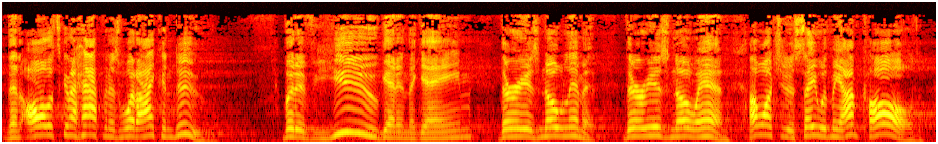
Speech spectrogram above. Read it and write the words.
then all that's going to happen is what I can do. But if you get in the game, there is no limit. There is no end. I want you to say with me, I'm called.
